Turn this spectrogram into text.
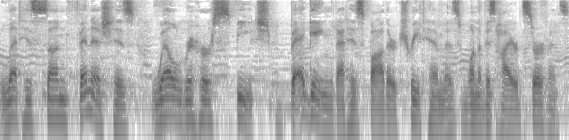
let his son finish his well rehearsed speech, begging that his father treat him as one of his hired servants.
